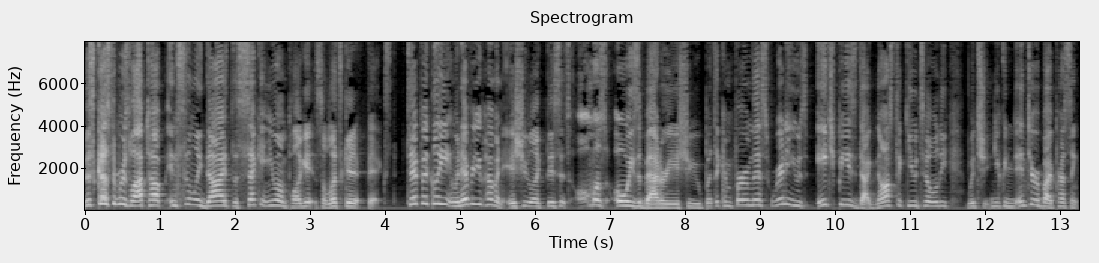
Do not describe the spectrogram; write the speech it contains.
This customer's laptop instantly dies the second you unplug it, so let's get it fixed. Typically, whenever you have an issue like this, it's almost always a battery issue, but to confirm this, we're going to use HP's diagnostic utility, which you can enter by pressing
